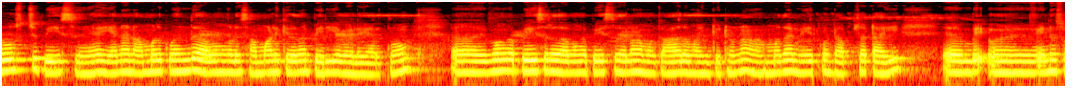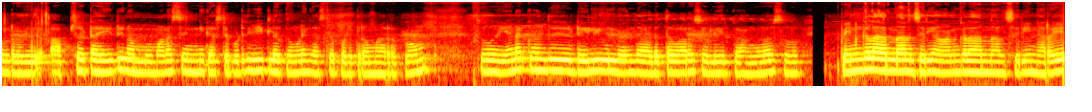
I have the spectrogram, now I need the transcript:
யோசித்து பேசுங்க. ஏன்னா நம்மளுக்கு வந்து அவங்கள சமாளிக்கிறது தான் பெரிய வேலையாக இருக்கும். இவங்க பேசுகிறது அவங்க பேசுகிறதெல்லாம் நம்ம காதில் வாங்கிக்கிட்டோம்னா நம்ம தான் மேற்கொண்டு அப்செட் ஆகி என்ன சொல்கிறது அப்செட் ஆகிட்டு நம்ம மனசு இன்னி கஷ்டப்படுத்தி வீட்டில் இருக்கவங்களையும் கஷ்டப்படுத்துகிற மாதிரி இருக்கும். ஸோ எனக்கு வந்து டெலிவரி வந்து அடுத்த வாரம் சொல்லியிருக்காங்க. ஸோ பெண்களாக இருந்தாலும் சரி ஆண்களாக இருந்தாலும் சரி நிறைய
